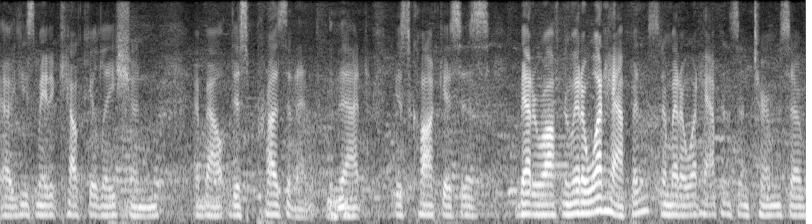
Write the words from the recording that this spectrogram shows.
Uh, he's made a calculation about this president that his caucus is better off no matter what happens, no matter what happens in terms of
